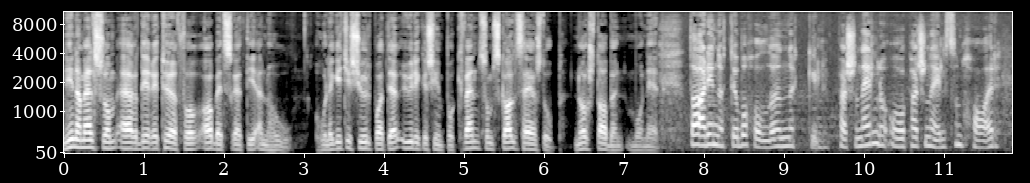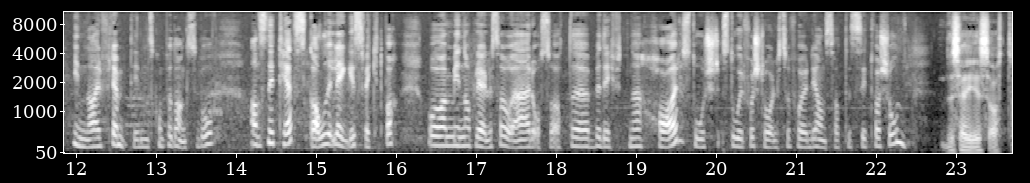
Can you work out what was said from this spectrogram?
Nina Melsom er direktør for arbeidsrett i NHO. Hun legger ikke skjul på at det er ulike syn på hvem som skal sies opp når staben må ned. Da er de nødt til å beholde nøkkelpersonell og personell som har innehar fremtidens kompetansebehov. Ansiennitet skal legges vekt på. Og min opplevelse er også at eh, bedriftene har stor, stor forståelse for de ansattes situasjon. Det sies at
